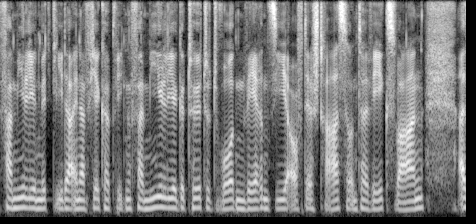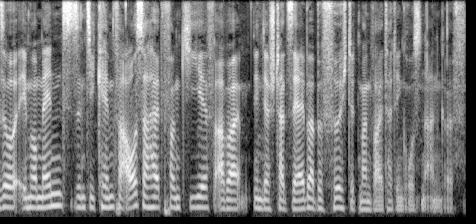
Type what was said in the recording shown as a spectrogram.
Familienmitglieder einer vierköpfigen Familie getötet wurden, während sie auf der Straße unterwegs waren. Also im Moment sind die Kämpfe außerhalb von Kiew, aber in der Stadt selber befürchtet man weiter den großen Angriff.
